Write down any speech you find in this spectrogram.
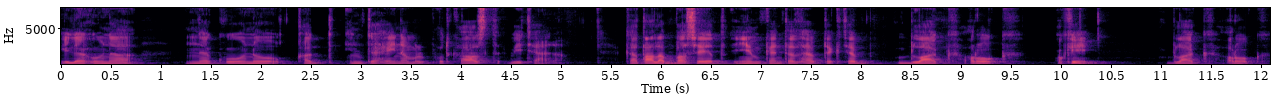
إلى هنا نكون قد انتهينا من البودكاست بتاعنا. كطلب بسيط يمكن تذهب تكتب BlackRock. Okay BlackRock.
